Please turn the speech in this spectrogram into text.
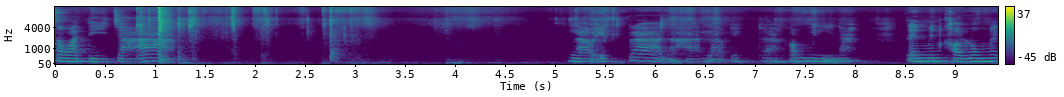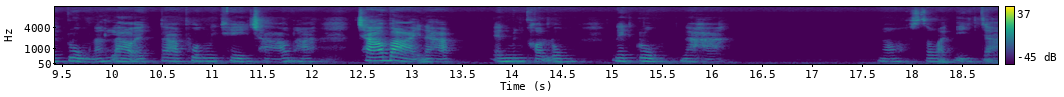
สวัสดีจ้า ลาวเอ็กตร้านะคะลาวเอ็กตร้าก็มีนะ แต่แอดมินขอลงในกลุ่มนะลาวเอ็กตร้าพวกนิเคเช้านะคะเช้าบ่ายนะคะแอดมินขอลงในกลุ่มนะคะเนาะสวัสดีจ้า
